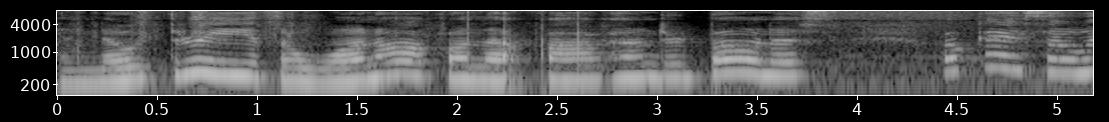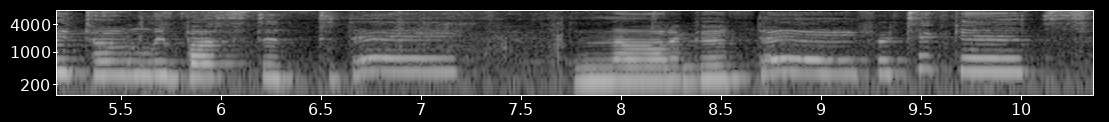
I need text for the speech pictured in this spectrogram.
And no 3. It's a 1 off on that 500 bonus. Okay, so we totally busted today. Not a good day for tickets.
